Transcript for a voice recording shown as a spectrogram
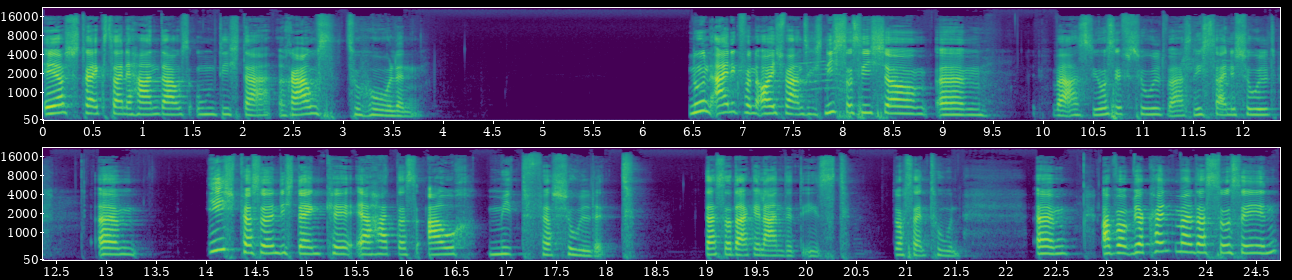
Er streckt seine Hand aus, um dich da rauszuholen. Nun, einige von euch waren sich nicht so sicher, ähm, war es Josefs Schuld, war es nicht seine Schuld. Ähm, ich persönlich denke, er hat das auch mit verschuldet, dass er da gelandet ist durch sein Tun. Ähm, aber wir könnten mal das so sehen.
